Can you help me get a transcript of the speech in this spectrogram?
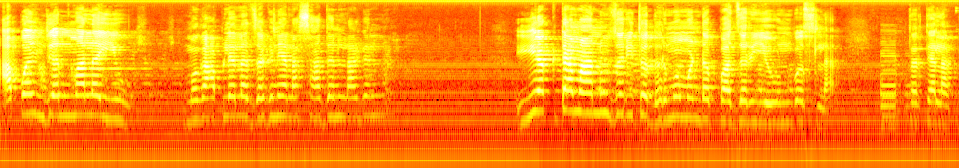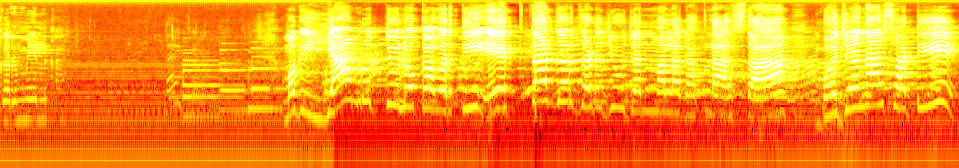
आपण जन्माला येऊ मग आपल्याला जगण्याला साधन लागेल ना? एकटा माणूस जर इथं धर्म मंडपात जर येऊन बसला तर त्याला करमेल का? मग या मृत्यू लोकावरती एकटा जर जडजीव जन्माला घातला असता भजनासाठी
